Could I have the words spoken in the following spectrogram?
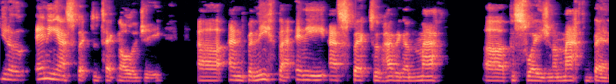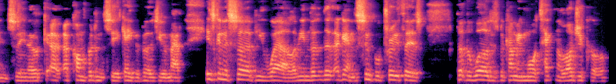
you know any aspect of technology, uh, and beneath that, any aspect of having a math uh, persuasion, a math bent, so, you know, a, a, competency, a capability of math is going to serve you well. I mean, the, the, again, the simple truth is that the world is becoming more technological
